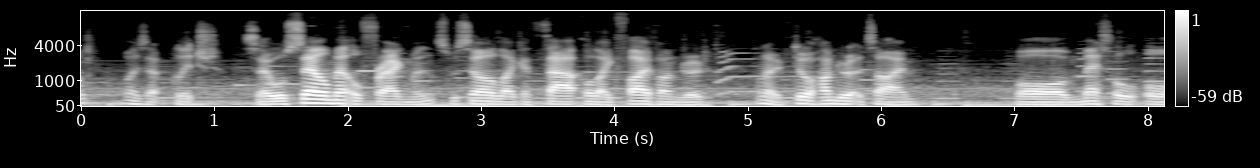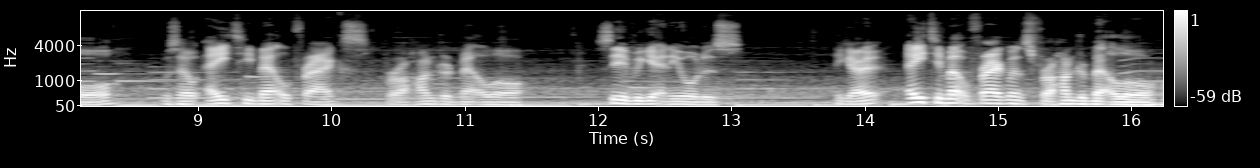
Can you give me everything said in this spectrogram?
Oh, why is that glitched? So we'll sell metal fragments. We'll sell like a thou or like 500. Oh no, do 100 at a time for metal ore. We'll sell 80 metal frags for 100 metal ore. See if we get any orders. There you go. 80 metal fragments for 100 metal ore.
